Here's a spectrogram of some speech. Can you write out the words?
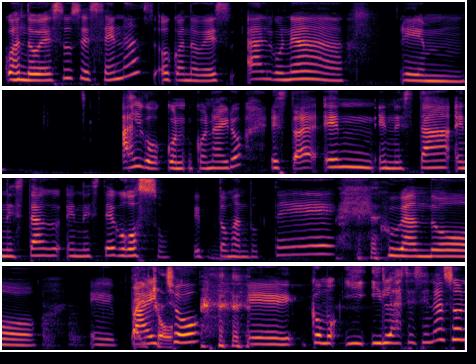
cuando ves sus escenas o cuando ves alguna... Em, algo con, con Airo, está en, en, esta, en, esta, en este gozo, tomando té, jugando eh, paicho, eh, como, y, las escenas son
